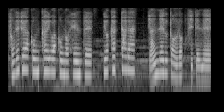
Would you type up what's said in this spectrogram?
それじゃあ今回はこの辺で、よかったら、チャンネル登録してね。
